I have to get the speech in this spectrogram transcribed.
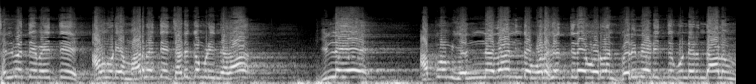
செல்வத்தை வைத்து அவனுடைய மரணத்தை தடுக்க முடிந்ததா? இல்லையே. அப்போ என்னதான் இந்த உலகத்திலே ஒருவன் பெருமை அடித்துக் கொண்டிருந்தாலும்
